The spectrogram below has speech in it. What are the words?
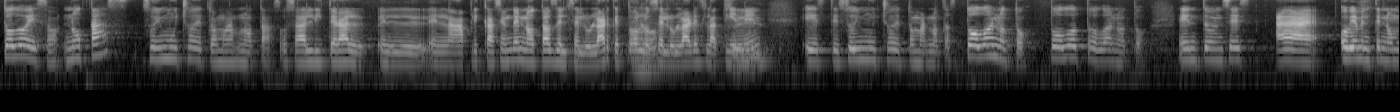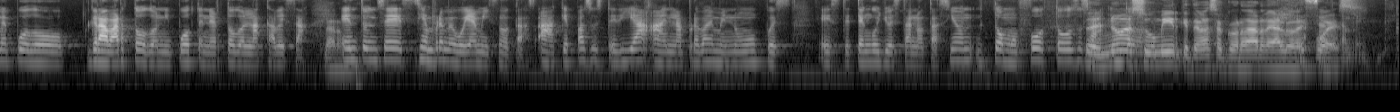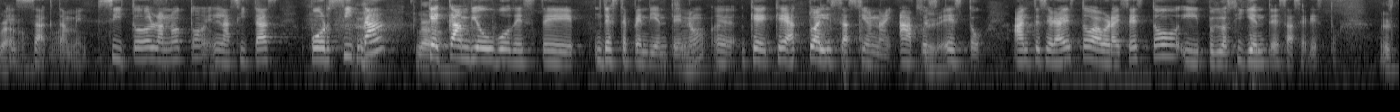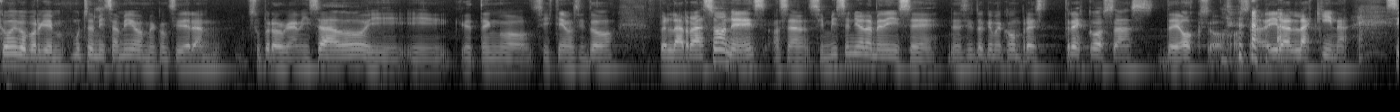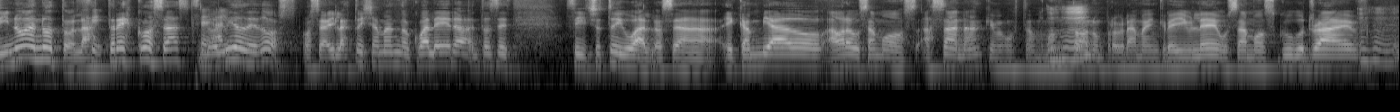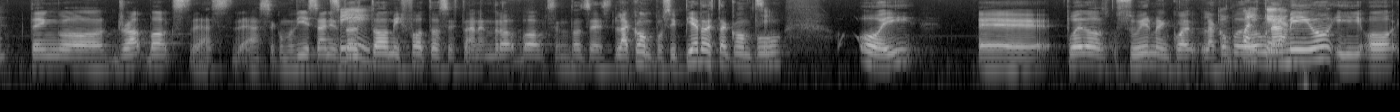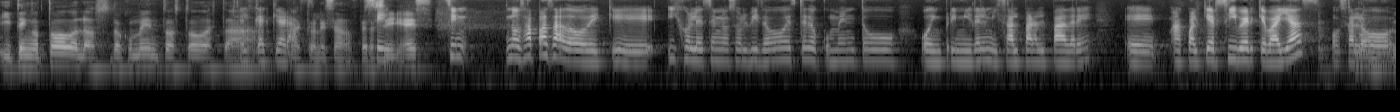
Todo eso, notas, soy mucho de tomar notas, o sea, literal, en la aplicación de notas del celular, que todos los celulares la tienen, este, soy mucho de tomar notas. Todo anoto, todo, todo anoto. Entonces, ah, obviamente no me puedo grabar todo ni puedo tener todo en la cabeza. Entonces, siempre me voy a mis notas. Ah, ¿qué pasó este día? Ah, en la prueba de menú, pues este, tengo yo esta anotación, tomo fotos. O sea, no asumir que te vas a acordar de algo después. Exactamente. Exactamente. Sí, todo lo anoto en las citas por cita. ¿Qué cambio hubo de este, de este pendiente, no? Eh, ¿qué, actualización hay? Ah, pues esto. Antes era esto, ahora es esto y pues lo siguiente es hacer esto. Es cómico porque muchos de mis amigos me consideran súper organizado y, y, que tengo sistemas y todo. Pero la razón es, o sea, si mi señora me dice, necesito que me compres tres cosas de Oxxo, o sea, de ir a la esquina, si no anoto las tres cosas, me olvido de dos, o sea, y la estoy llamando cuál era, entonces, sí, yo estoy igual, o sea, he cambiado, ahora usamos Asana, que me gusta un montón, un programa increíble, usamos Google Drive, tengo Dropbox de hace, como 10 años, entonces todas mis fotos están en Dropbox, entonces la compu, si pierdo esta compu hoy eh, puedo subirme en la compu de un amigo y, y, tengo todos los documentos, todo está actualizado. Pero sí, es... Sí, nos ha pasado de que, híjole, se nos olvidó este documento o imprimir el misal para el padre eh, a cualquier ciber que vayas, o sea, lo,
